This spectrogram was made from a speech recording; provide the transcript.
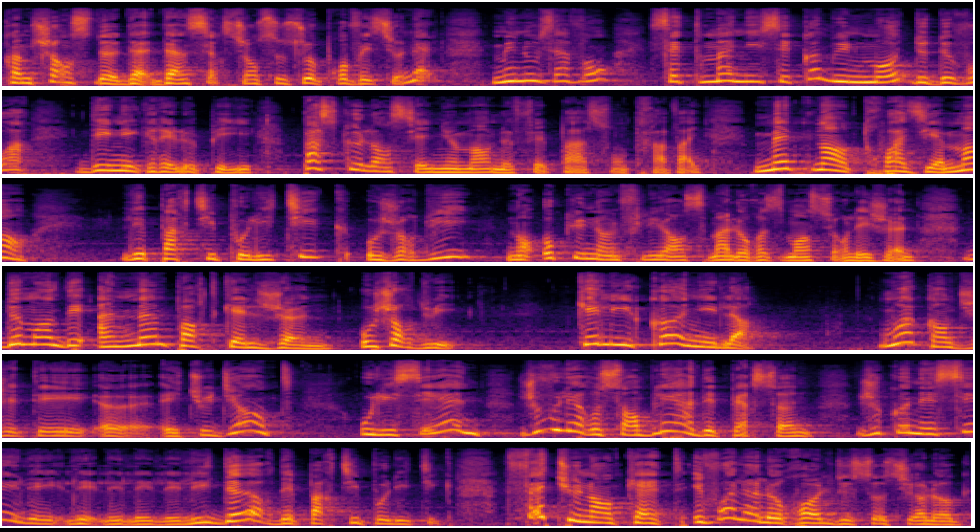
comme chance d'insertion socio-professionnelle, mais nous avons cette manie, c'est comme une mode de devoir dénigrer le pays, parce que l'enseignement ne fait pas son travail. Maintenant, troisièmement, les partis politiques, aujourd'hui, n'ont aucune influence, malheureusement, sur les jeunes. Demandez à n'importe quel jeune, aujourd'hui, quelle icône il a? Moi, quand j'étais euh, étudiante ou lycéenne, je voulais ressembler à des personnes. Je connaissais les, les, les, les leaders des partis politiques. Faites une enquête et voilà le rôle du sociologue.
